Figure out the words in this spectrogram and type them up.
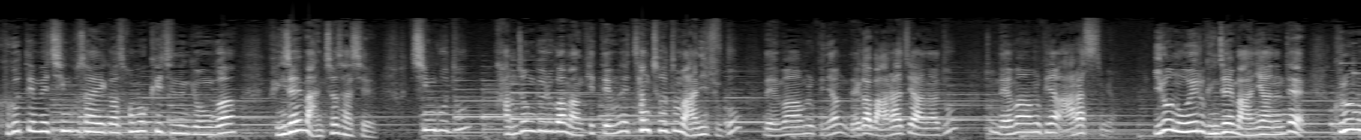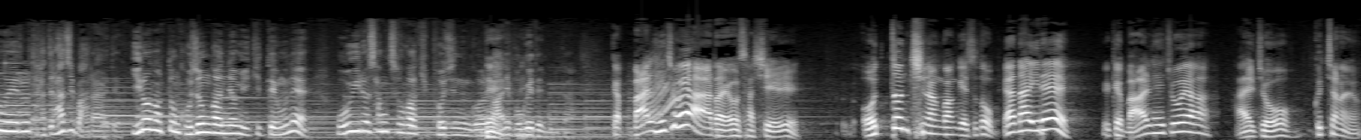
그것 때문에 친구 사이가 서먹해지는 경우가 굉장히 많죠 사실 친구도 감정 교류가 많기 때문에 상처도 많이 주고 내 마음을 그냥 내가 말하지 않아도 좀 내 마음을 그냥 알았으면 이런 오해를 굉장히 많이 하는데 그런 오해를 다들 하지 말아야 돼요. 이런 어떤 고정관념이 있기 때문에 오히려 상처가 깊어지는 걸 네, 많이 네. 보게 됩니다. 그러니까 말해줘야 알아요, 사실. 어떤 친한 관계에서도, 야, 나 이래! 이렇게 말해줘야 알죠. 그렇잖아요.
